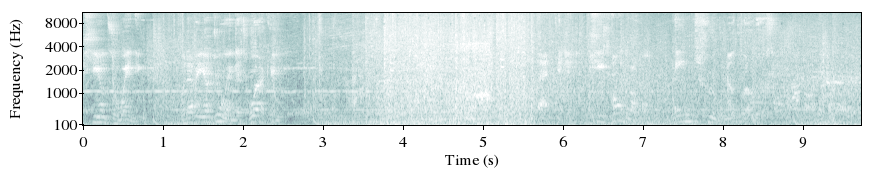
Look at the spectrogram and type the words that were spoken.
Shields are waning. Whatever you're doing, it's working. That did it. She's vulnerable. Aim true, Outworlders.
